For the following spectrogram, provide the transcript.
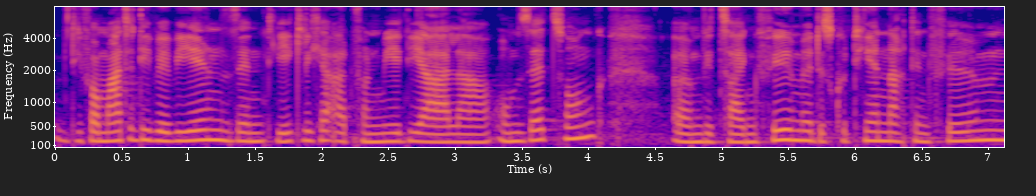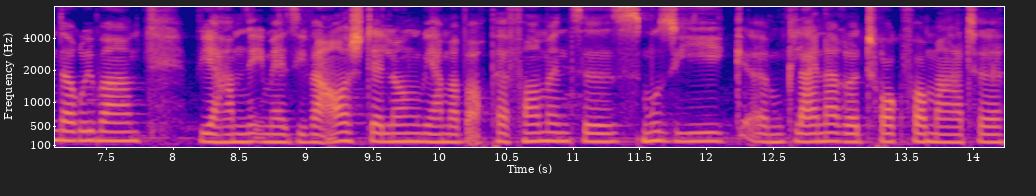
die Formate, die wir wählen, sind jegliche Art von medialer Umsetzung. Ähm, wir zeigen Filme, diskutieren nach den Filmen darüber. Wir haben eine immersive Ausstellung, wir haben aber auch Performances, Musik, ähm, kleinere Talkformate.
